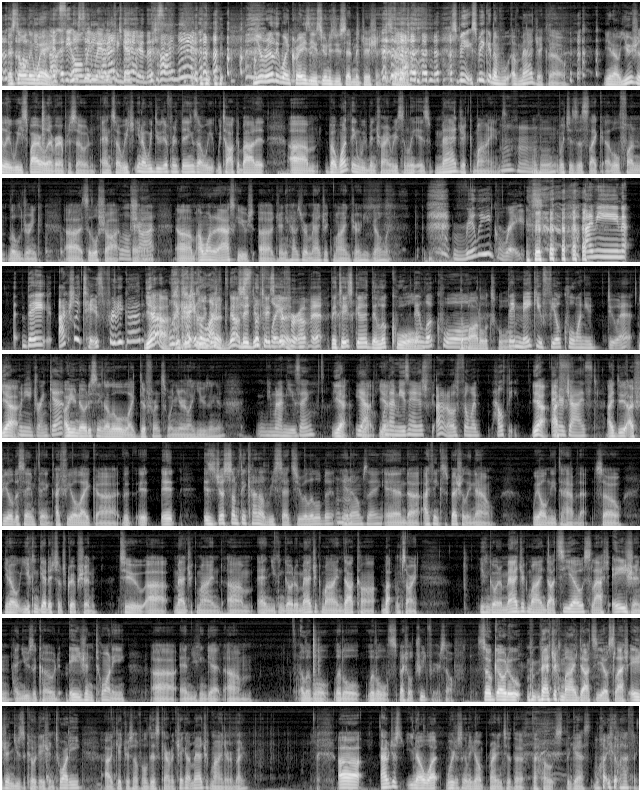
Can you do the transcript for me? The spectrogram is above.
That's the only way. about It's the only way we can get through this. Chime in. You really went crazy as soon as you said magician. So, Spe- speaking of, of magic, though, you know, usually we spiral every episode, and so we, you know, we do different things and we, we talk about it. Um, but one thing we've been trying recently is Magic Mind, Mhm, which is this like a little fun little drink. Uh, it's a little shot. A little and, shot. Um, I wanted to ask you, uh, Jenny, how's your Magic Mind journey going? Really great. I mean, they actually taste pretty good. Yeah, they Like taste I really like good. No, they do the taste flavor good. of it. They taste good. They look cool. They look cool. The bottle looks cool. They make you feel cool when you do it. Yeah. When you drink it. Are you noticing a little like difference when you're like using it? when I'm using. Yeah. Yeah. yeah. When I'm using, I just I don't know, I feel like healthy, yeah. Energized. I do. I feel the same thing. I feel like uh, that it it is just something kind of resets you a little bit. Mm-hmm. You know what I'm saying? And uh, I think especially now, we all need to have that. So you know, you can get a subscription to uh, Magic Mind, um, and you can go to magicmind.com. But I'm sorry. You can go to magicmind.co slash Asian and use the code Asian20, uh, and you can get um, a little little little special treat for yourself. So go to magicmind.co slash Asian, use the code Asian20, uh, get yourself a little discount, and check out Magic Mind, everybody. Uh, I'm just, you know what? We're just gonna jump right into the the host, the guest. Why are you laughing?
